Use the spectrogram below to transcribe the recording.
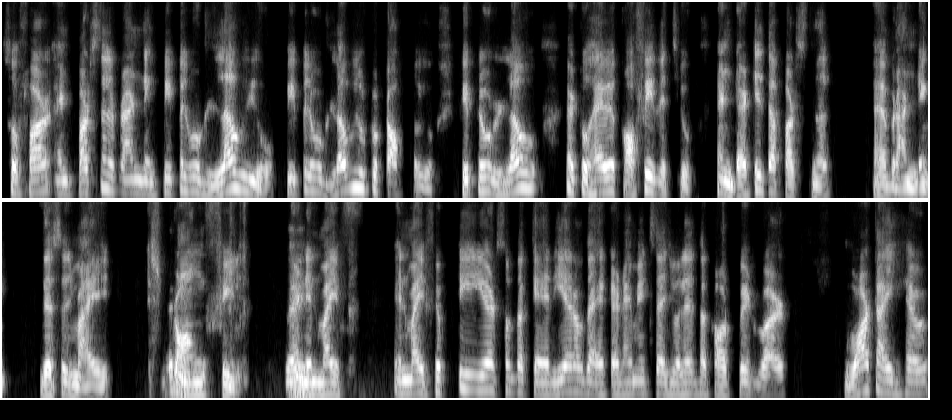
So far, and personal branding, people would love you. People would love you to talk to you. People would love uh, to have a coffee with you. And that is the personal uh, branding. This is my strong feel. Very and in my in my 50 years of the career of the academics as well as the corporate world, what I have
